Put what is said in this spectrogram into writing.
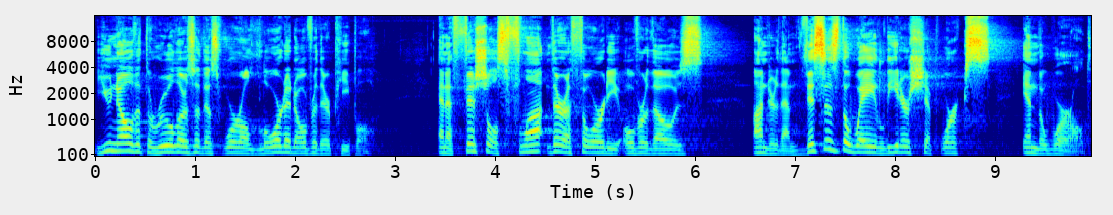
You know that the rulers of this world lord it over their people and officials flaunt their authority over those under them. This is the way leadership works in the world.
